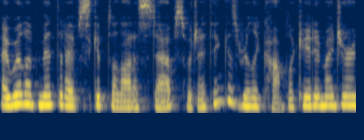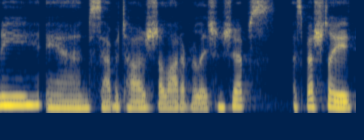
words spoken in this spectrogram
I will admit that I've skipped a lot of steps, which I think has really complicated my journey and sabotaged a lot of relationships, especially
